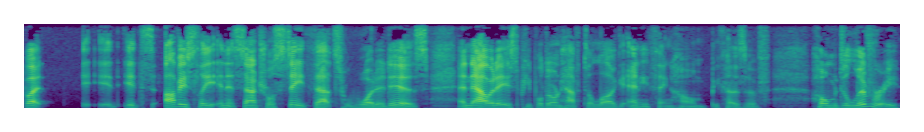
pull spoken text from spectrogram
But it, it's obviously in its natural state that's what it is. And nowadays people don't have to lug anything home because of home delivery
